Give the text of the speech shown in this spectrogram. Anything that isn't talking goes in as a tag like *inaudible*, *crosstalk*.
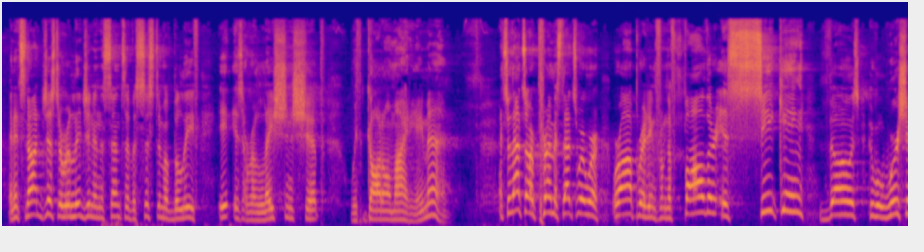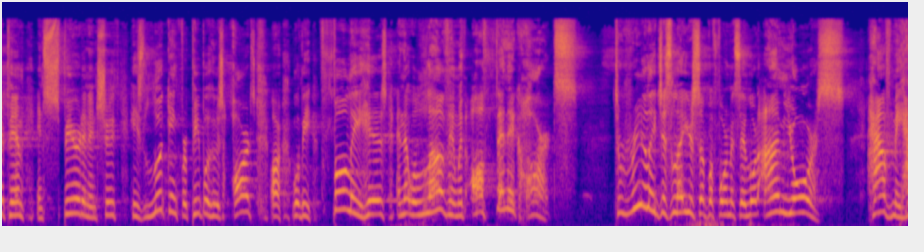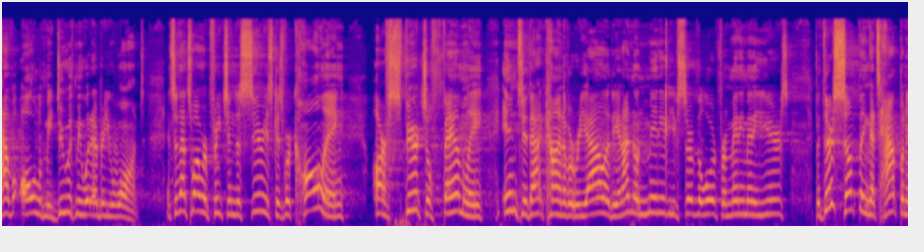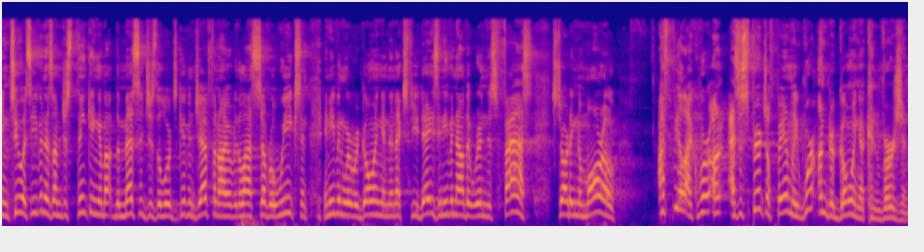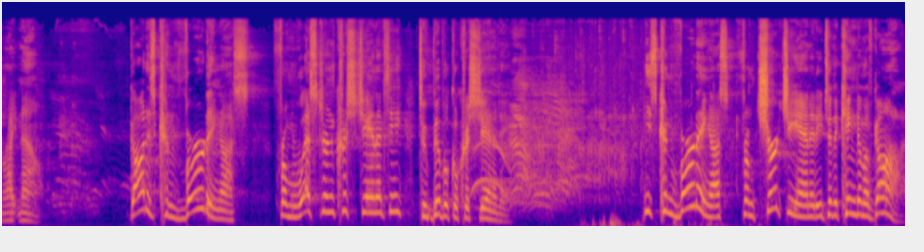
And it's not just a religion in the sense of a system of belief, it is a relationship with God Almighty. Amen. And so that's our premise. That's where we're, we're operating from. The Father is seeking those who will worship Him in spirit and in truth. He's looking for people whose hearts are, will be fully His and that will love Him with authentic hearts. To really just lay yourself before Him and say, Lord, I'm yours. Have me, have all of me, do with me whatever you want. And so that's why we're preaching this series, because we're calling our spiritual family into that kind of a reality. And I know many of you have served the Lord for many, many years. But there's something that's happening to us, even as I'm just thinking about the messages the Lord's given Jeff and I over the last several weeks, and, and even where we're going in the next few days, and even now that we're in this fast starting tomorrow. I feel like we're, as a spiritual family, we're undergoing a conversion right now. God is converting us from Western Christianity to biblical Christianity. He's converting us from churchianity to the kingdom of God,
